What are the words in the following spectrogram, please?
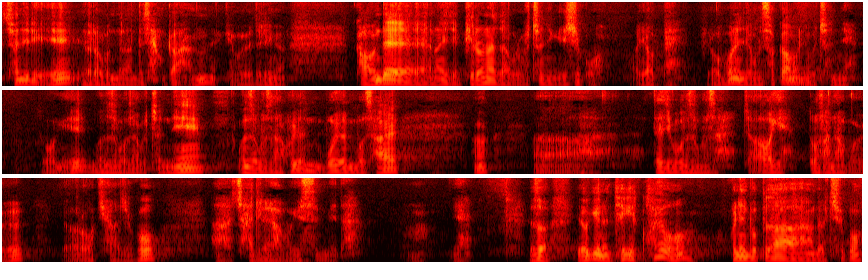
천일이 여러분들한테 잠깐 이렇게 보여드리면 가운데는 이제 비로나잡으로 부처님 계시고 어, 옆에 요번에 이제 우리 석가모니 부처님 여기 문수보살 부처님 문수보살 후연 모연보살 어? 아, 돼지문수보살 저기 노산화불 이렇게 가지고 아, 자리를 하고 있습니다. 음, 예. 그래서 여기는 되게 커요. 군인법당들 치고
